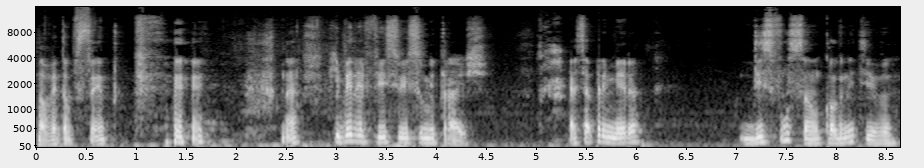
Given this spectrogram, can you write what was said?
90%. né? Que benefício isso me traz? Essa é a primeira disfunção cognitiva,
